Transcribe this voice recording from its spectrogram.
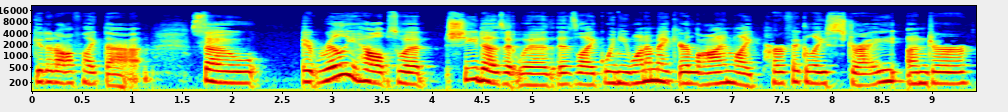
get it off like that. So it really helps what she does it with is like when you want to make your line like perfectly straight under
